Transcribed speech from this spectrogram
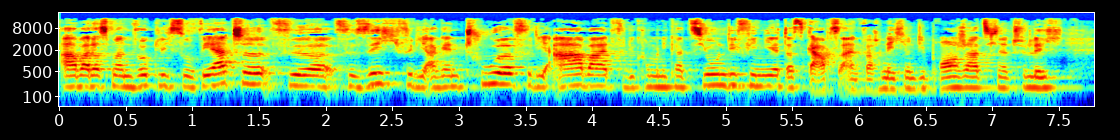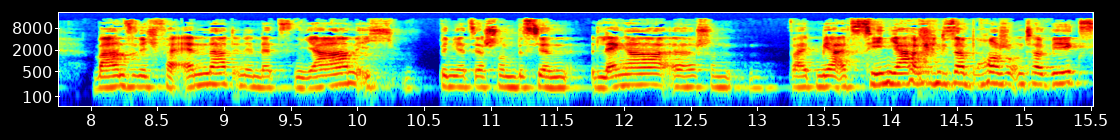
Aber dass man wirklich so Werte für, für sich, für die Agentur, für die Arbeit, für die Kommunikation definiert, das gab es einfach nicht. Und die Branche hat sich natürlich wahnsinnig verändert in den letzten Jahren. Ich bin jetzt ja schon ein bisschen länger, äh, schon weit mehr als zehn Jahre in dieser Branche unterwegs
